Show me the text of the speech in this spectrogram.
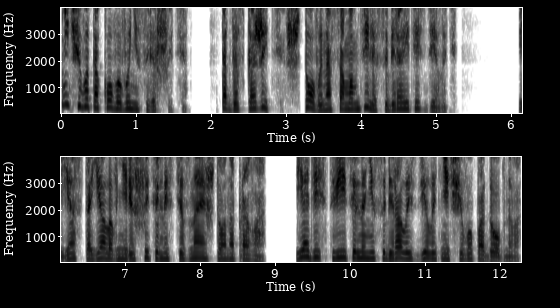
Ничего такого вы не совершите. Тогда скажите, что вы на самом деле собираетесь делать? Я стояла в я действительно не собиралась делать ничего подобного.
